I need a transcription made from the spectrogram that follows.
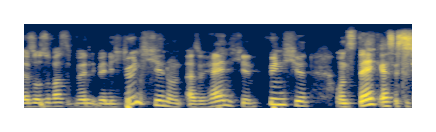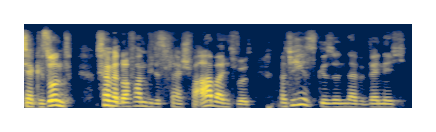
Also sowas, wenn, wenn ich Hühnchen und, also Hähnchen, Hühnchen und Steak esse, ist es ja gesund. Es kommt ja darauf an, wie das Fleisch verarbeitet wird. Natürlich ist es gesünder, wenn ich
